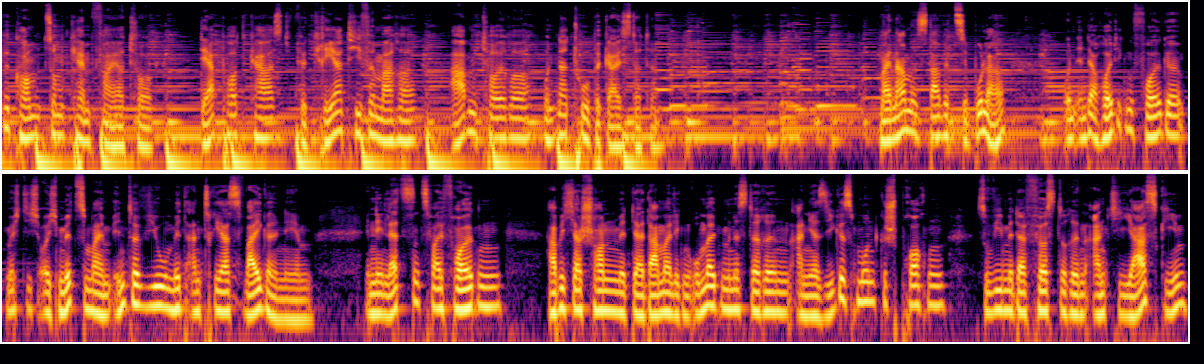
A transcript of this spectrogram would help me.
willkommen zum Campfire Talk, der Podcast für kreative Macher, Abenteurer und Naturbegeisterte. Mein Name ist David Zebula und in der heutigen Folge möchte ich euch mit zu meinem Interview mit Andreas Weigel nehmen. In den letzten zwei Folgen habe ich ja schon mit der damaligen Umweltministerin Anja Siegesmund gesprochen, sowie mit der Försterin Antje Jaskim.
